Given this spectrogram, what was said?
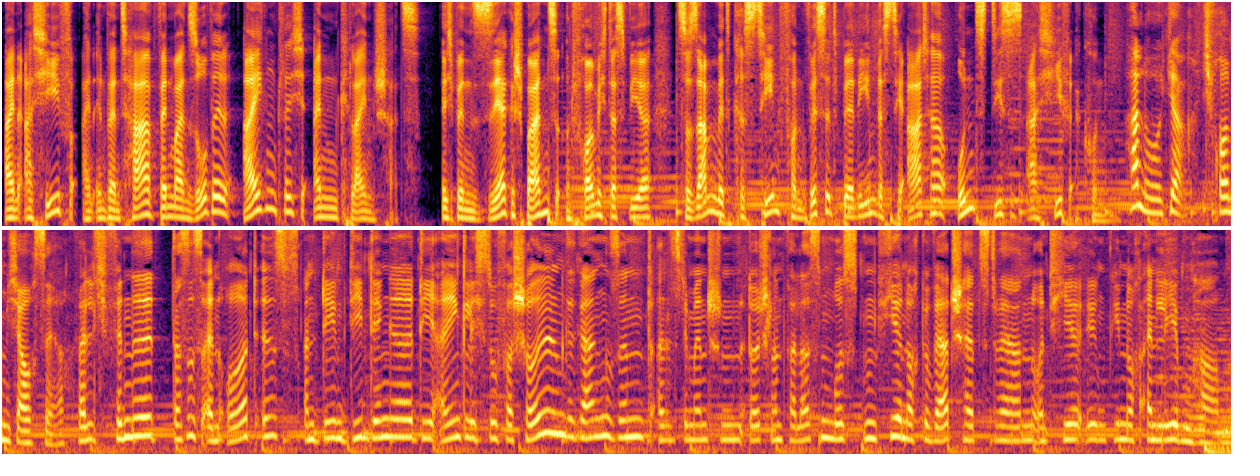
Ein Archiv, ein Inventar, wenn man so will, eigentlich einen kleinen Schatz. Ich bin sehr gespannt und freue mich, dass wir zusammen mit Christine von Visit Berlin das Theater und dieses Archiv erkunden. Hallo, ja, ich freue mich auch sehr, weil ich finde, dass es ein Ort ist, an dem die Dinge, die eigentlich so verschollen gegangen sind, als die Menschen Deutschland verlassen mussten, hier noch gewertschätzt werden und hier irgendwie noch ein Leben haben.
